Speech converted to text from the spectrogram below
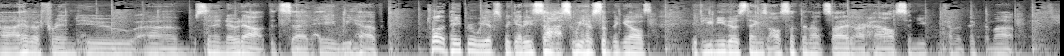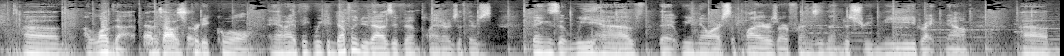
Uh, I have a friend who um, sent a note out that said, "Hey, we have toilet paper, we have spaghetti sauce, we have something else. If you need those things, I'll set them outside our house, and you can come and pick them up." Um, I love that. That's that was awesome. pretty cool, and I think we can definitely do that as event planners. If there's things that we have that we know our suppliers, our friends in the industry need right now, um,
